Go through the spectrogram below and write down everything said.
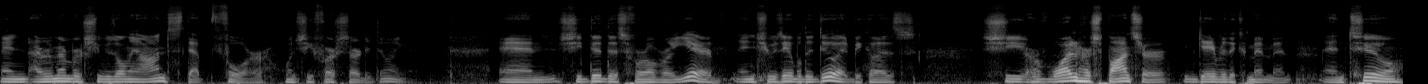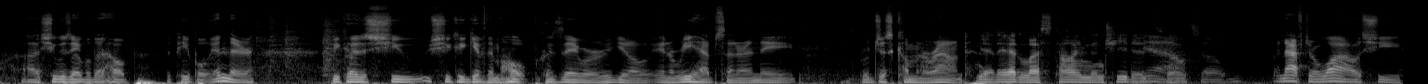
And I remember she was only on step four when she first started doing it and she did this for over a year and she was able to do it because she her one her sponsor gave her the commitment and two uh, she was able to help the people in there because she she could give them hope because they were you know in a rehab center and they were just coming around Yeah, they had less time than she did. yeah So so and after a while she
